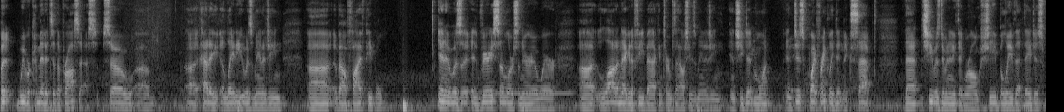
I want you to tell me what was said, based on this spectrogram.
but we were committed to the process. So, um, uh, had a, a lady who was managing uh, about five people, and it was a, a very similar scenario where uh, a lot of negative feedback in terms of how she was managing, and she didn't want, and just quite frankly, didn't accept that she was doing anything wrong. She believed that they just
